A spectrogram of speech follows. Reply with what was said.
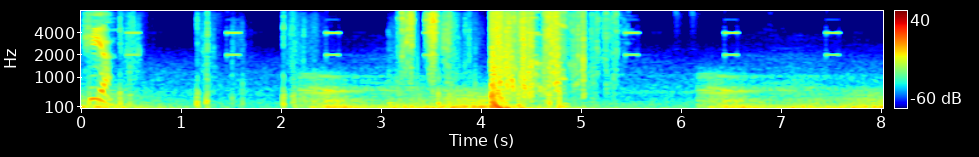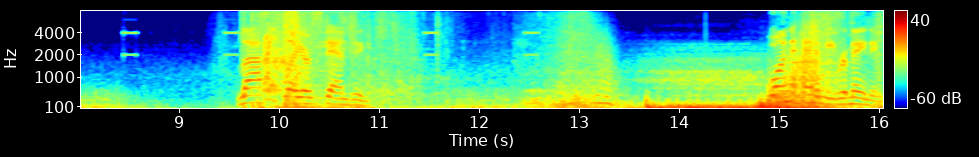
Here. Last player standing. One enemy remaining.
